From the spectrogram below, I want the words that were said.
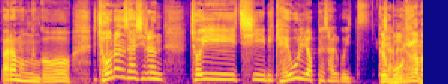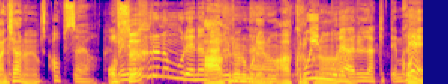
빨아먹는 거. 저는 사실은 저희 집이 개울 옆에 살고 있잖아요. 그럼 모기가 많지 않아요? 없어요. 없어요? 흐르는 물에는 아, 알을 흐르는 못 물에는? 아, 그렇구나. 고인 물에 알을 낳기 때문에.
